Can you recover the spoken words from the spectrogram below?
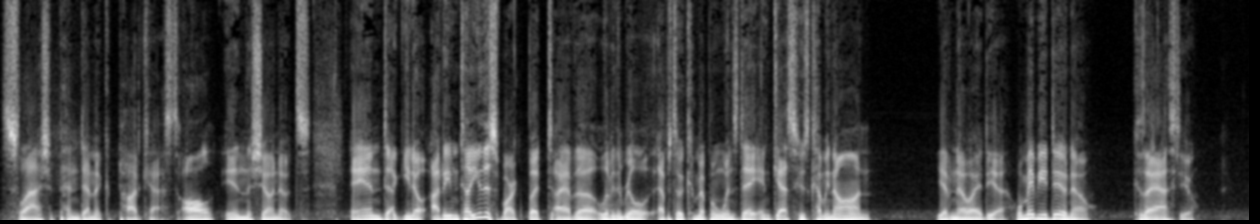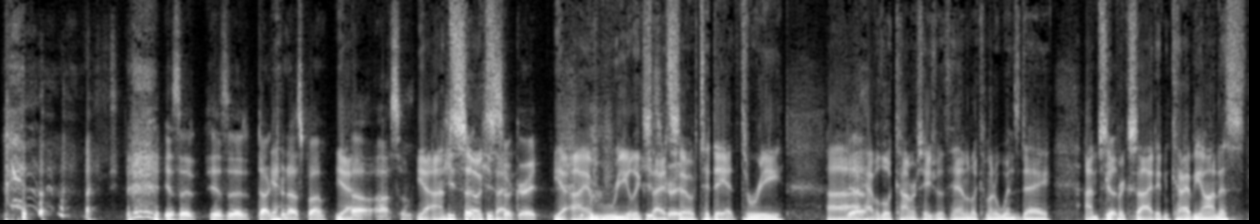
slash pandemic podcast, all in the show notes. And, uh, you know, I didn't even tell you this, Mark, but I have a Living the Real episode coming up on Wednesday, and guess who's coming on? You have no idea. Well, maybe you do know, because I asked you. is it is it Dr. Yeah. Nussbaum? Yeah. Oh, awesome. Yeah, I'm he's so, so, excited. He's so great. Yeah, I am really excited. So today at three, uh, I have a little conversation with him. It'll come on a Wednesday. I'm super Good. excited. And can I be honest?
